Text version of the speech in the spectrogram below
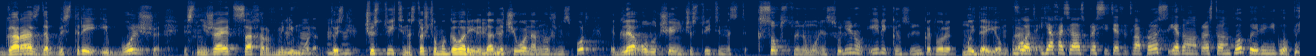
гораздо быстрее и больше снижает сахар в миллимолях. Мгм, То есть мгм. чувствительность, то, что мы говорили, да, Мгм. для чего нам нужен спорт? Для улучшения чувствительности к собственному инсулину или к инсулину, который мы даем. да. Вот, я хотела спросить этот вопрос. Я думала просто, он глупый или не глупый.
